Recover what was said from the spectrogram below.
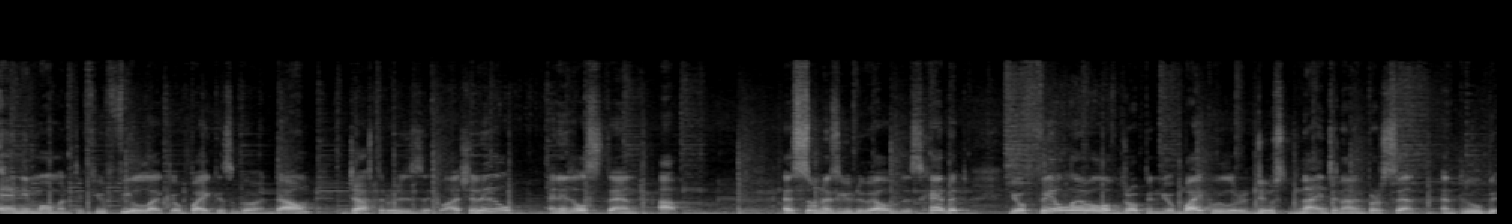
any moment if you feel like your bike is going down, just release the clutch a little and it'll stand up. As soon as you develop this habit, your fear level of dropping your bike will reduce 99% and will be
